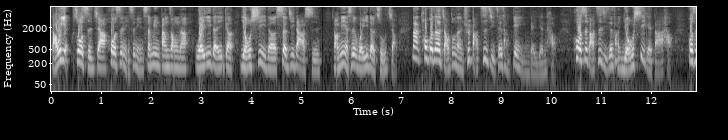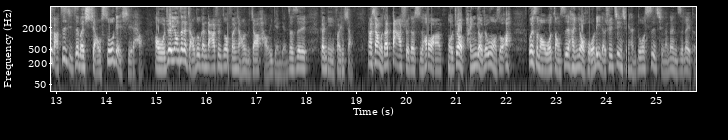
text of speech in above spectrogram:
导演、作词家，或是你是你生命当中呢唯一的一个游戏的设计大师，然后你也是唯一的主角。那透过这个角度呢，你去把自己这场电影给演好，或是把自己这场游戏给打好，或是把自己这本小说给写好。哦，我觉得用这个角度跟大家去做分享会比较好一点点。这是跟你分享。那像我在大学的时候啊，我就有朋友就问我说啊，为什么我总是很有活力的去进行很多事情啊等等之类的？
